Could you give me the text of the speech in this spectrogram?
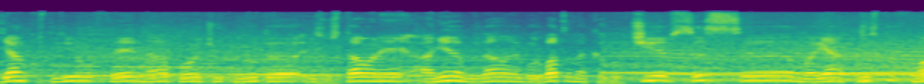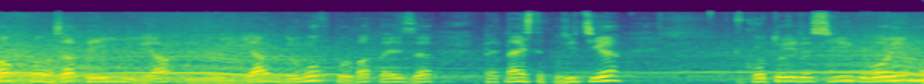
Дян Костадинов е на повече от минута изоставане, а ние наблюдаваме борбата на Кабакчиев с Мариан Христов. Малко по-назад е и Юлиан, Юлиан Друмов. Борбата е за 15-та позиция. Каквото и да си говорим,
